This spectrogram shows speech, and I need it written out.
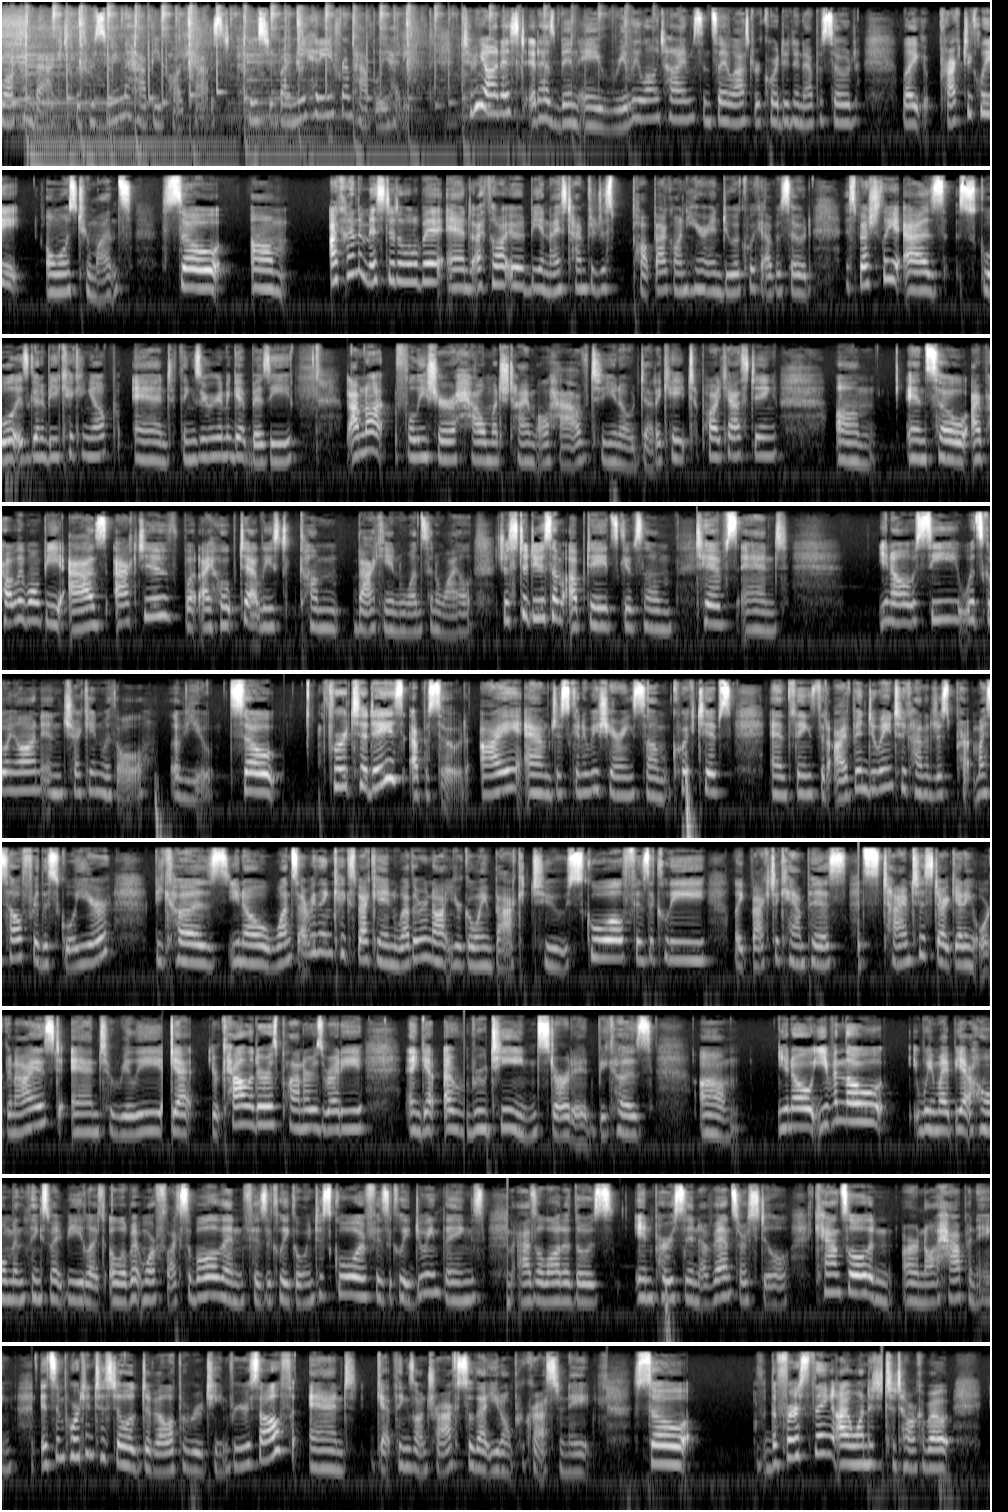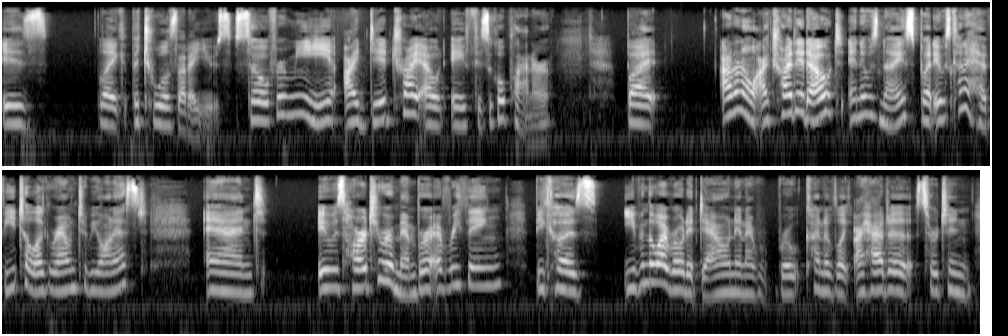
Welcome back to the Pursuing the Happy podcast, hosted by me, Hetty from Happily Hetty. To be honest, it has been a really long time since I last recorded an episode, like practically almost two months. So, um, I kind of missed it a little bit, and I thought it would be a nice time to just pop back on here and do a quick episode, especially as school is going to be kicking up and things are going to get busy. I'm not fully sure how much time I'll have to, you know, dedicate to podcasting. Um, and so I probably won't be as active, but I hope to at least come back in once in a while just to do some updates, give some tips, and, you know, see what's going on and check in with all of you. So, for today's episode, I am just going to be sharing some quick tips and things that I've been doing to kind of just prep myself for the school year. Because, you know, once everything kicks back in, whether or not you're going back to school physically, like back to campus, it's time to start getting organized and to really get your calendars, planners ready and get a routine started. Because um you know, even though we might be at home and things might be like a little bit more flexible than physically going to school or physically doing things, as a lot of those in person events are still canceled and are not happening. It's important to still develop a routine for yourself and get things on track so that you don't procrastinate. So, the first thing I wanted to talk about is like the tools that I use. So, for me, I did try out a physical planner, but I don't know, I tried it out and it was nice, but it was kind of heavy to lug around, to be honest. And it was hard to remember everything because even though I wrote it down and I wrote kind of like I had a certain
